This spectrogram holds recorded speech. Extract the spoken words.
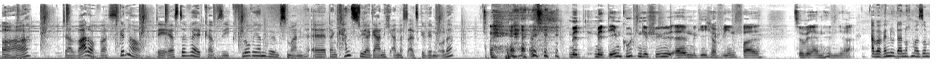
Aha, da war doch was, genau. Der erste Weltcupsieg, Florian Wilmsmann. Äh, dann kannst du ja gar nicht anders als gewinnen, oder? mit, mit dem guten Gefühl ähm, gehe ich auf jeden Fall zur WM hin, ja. Aber wenn du da nochmal so,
